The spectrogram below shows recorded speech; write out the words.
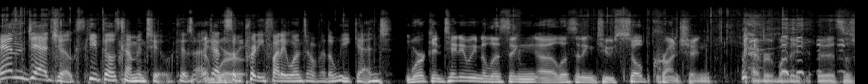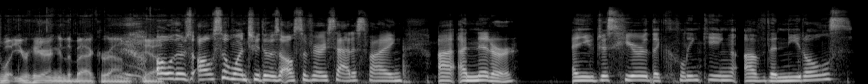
And dad jokes. Keep those coming too, because I And got some pretty funny ones over the weekend. We're continuing to listen, uh, listening to soap crunching. Everybody, this is what you're hearing in the background. Yeah. Oh, there's also one too that was also very satisfying. Uh, a knitter, and you just hear the clinking of the needles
